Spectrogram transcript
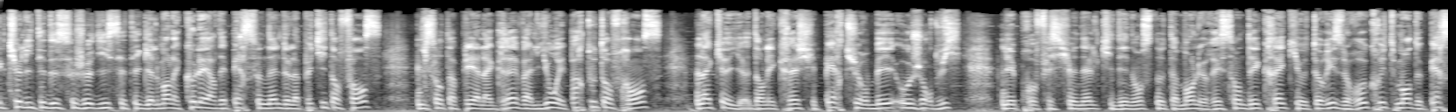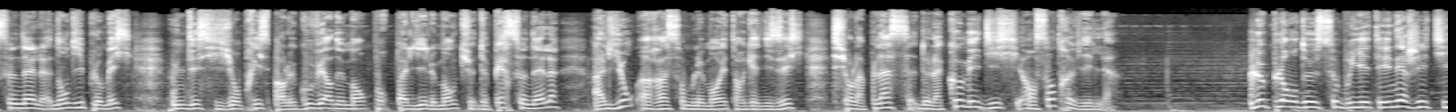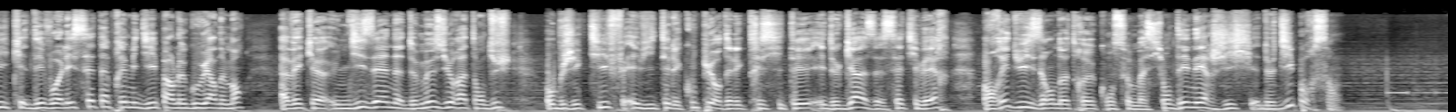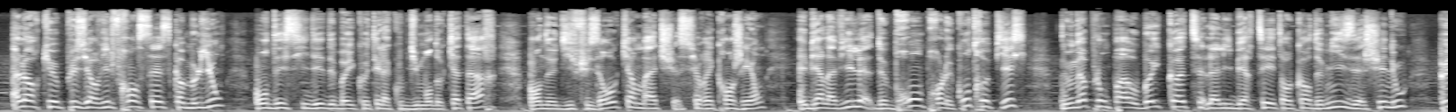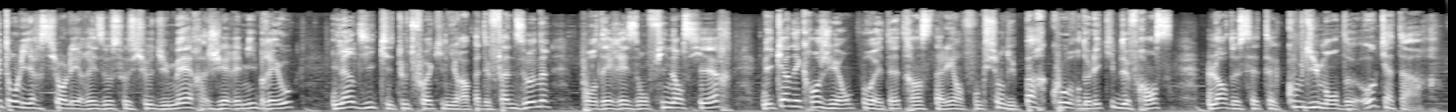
L'actualité de ce jeudi, c'est également la colère des personnels de la petite enfance. Ils sont appelés à la grève à Lyon et partout en France. L'accueil dans les crèches est perturbé aujourd'hui. Les professionnels qui dénoncent notamment le récent décret qui autorise le recrutement de personnel non diplômé. Une décision prise par le gouvernement pour pallier le manque de personnel. À Lyon, un rassemblement est organisé sur la place de la Comédie en centre-ville. Le plan de sobriété énergétique dévoilé cet après-midi par le gouvernement avec une dizaine de mesures attendues. Objectif, éviter les coupures d'électricité et de gaz cet hiver en réduisant notre consommation d'énergie de 10%. Alors que plusieurs villes françaises comme Lyon ont décidé de boycotter la Coupe du Monde au Qatar en ne diffusant aucun match sur écran géant, eh la ville de Bron prend le contre-pied. Nous n'appelons pas au boycott, la liberté est encore de mise chez nous, peut-on lire sur les réseaux sociaux du maire Jérémy Bréau? Il indique toutefois qu'il n'y aura pas de fan zone pour des raisons financières, mais qu'un écran géant pourrait être installé en fonction du parcours de l'équipe de France lors de cette Coupe du Monde au Qatar.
